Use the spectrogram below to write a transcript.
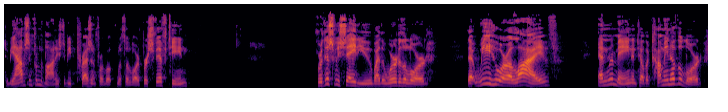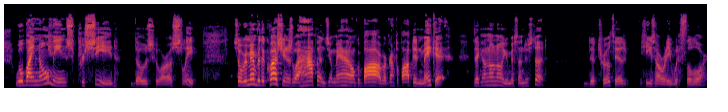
To be absent from the bodies, to be present for, with the Lord. Verse 15 for this we say to you by the word of the Lord, that we who are alive and remain until the coming of the Lord will by no means precede those who are asleep. So remember, the question is what happens? Your man, Uncle Bob or Grandpa Bob didn't make it. He's like, no, no, no, you're misunderstood. The truth is, he's already with the Lord.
